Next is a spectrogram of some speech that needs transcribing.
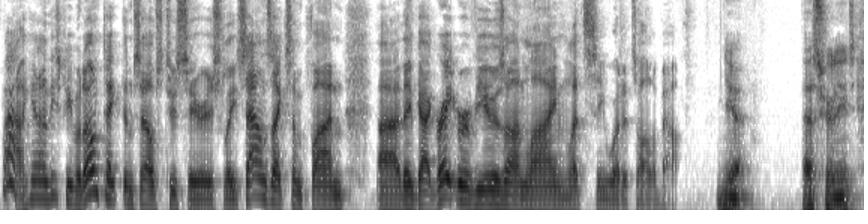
"Wow, you know, these people don't take themselves too seriously. Sounds like some fun. Uh, they've got great reviews online. Let's see what it's all about." Yeah, that's really interesting.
